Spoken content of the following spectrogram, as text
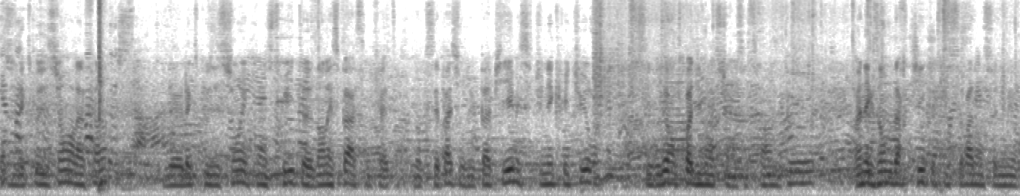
une exposition, à la fin, l'exposition est construite dans l'espace en fait. Donc c'est pas sur du papier, mais c'est une écriture, si vous voulez, en trois dimensions. Ce sera un peu un exemple d'article qui sera dans ce numéro.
